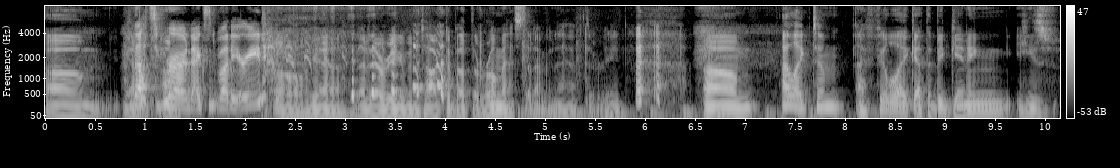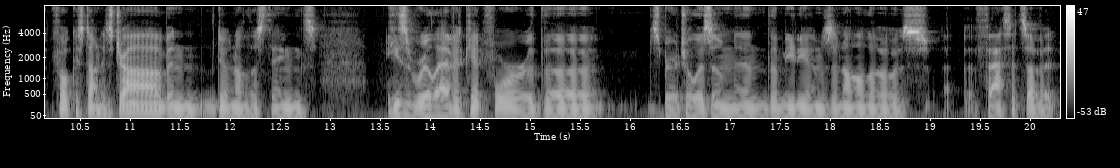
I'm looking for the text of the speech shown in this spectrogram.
Um, yeah, That's for our next buddy read. oh yeah, I never even talked about the romance that I'm gonna have to read. Um, I liked him. I feel like at the beginning he's focused on his job and doing all those things. He's a real advocate for the spiritualism and the mediums and all those facets of it.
